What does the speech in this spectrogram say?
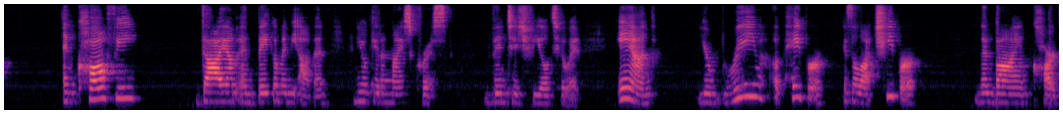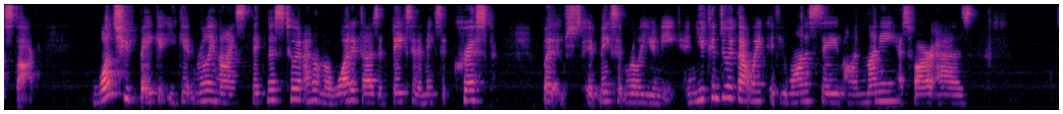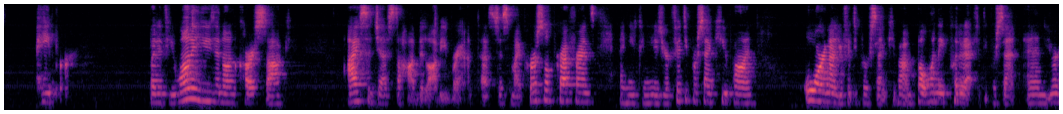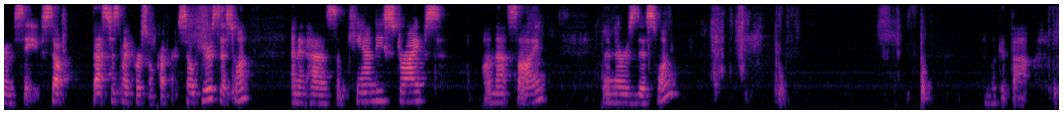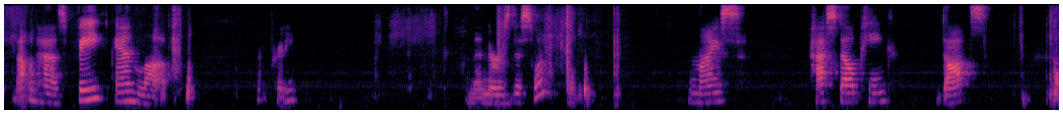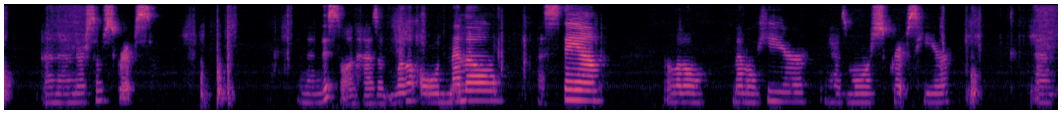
and coffee dye them and bake them in the oven and you'll get a nice crisp vintage feel to it. And your ream of paper is a lot cheaper than buying cardstock. Once you bake it, you get really nice thickness to it. I don't know what it does. It bakes it, it makes it crisp, but it, it makes it really unique. And you can do it that way if you want to save on money as far as paper. But if you want to use it on cardstock, I suggest the Hobby Lobby brand. That's just my personal preference, and you can use your 50% coupon or not your 50% coupon, but when they put it at 50% and you're going to save. So that's just my personal preference. So here's this one and it has some candy stripes on that side. Then there's this one. And look at that. That one has faith and love. Pretty? And then there's this one. Nice pastel pink dots. And then there's some scripts. And then this one has a little old memo, a stamp, a little memo here. It has more scripts here. And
